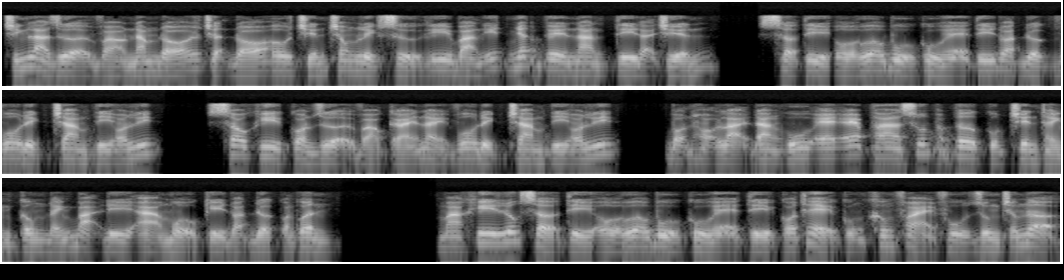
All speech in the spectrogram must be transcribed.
chính là dựa vào năm đó trận đó âu chiến trong lịch sử ghi bàn ít nhất penalty đại chiến sở tỷ ổ ổ bụ cụ hệ tỷ đoạt được vô địch Champions League sau khi còn dựa vào cái này vô địch Champions League bọn họ lại đang UEFA Super Cup trên thành công đánh bại đi ạ mộ kỳ đoạt được quán quân. Mà khi lúc sở tỷ ổ ưa bù cụ hệ tỷ có thể cũng không phải phụ dung chấm nợ,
